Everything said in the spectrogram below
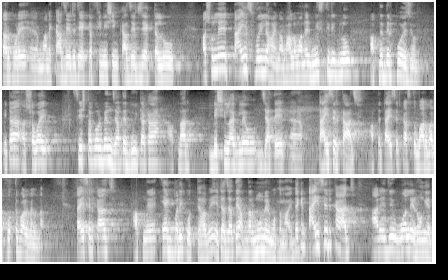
তারপরে মানে কাজের যে একটা ফিনিশিং কাজের যে একটা লুক আসলে টাইস হইলে হয় না। ভালো মানের মিস্ত্রিগুলোও আপনাদের প্রয়োজন। এটা সবাই চেষ্টা করবেন যাতে দুই টাকা আপনার বেশি লাগলেও যাতে টাইসের কাজ, আপনি টাইসের কাজ তো বারবার করতে পারবেন না। টাইসের কাজ আপনি একবারই করতে হবে। এটা যাতে আপনার মনের মতন হয়। দেখেন টাইসের কাজ আর এই যে ওয়ালে রঙের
